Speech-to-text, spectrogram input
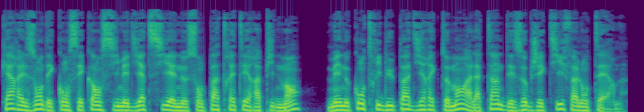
car elles ont des conséquences immédiates si elles ne sont pas traitées rapidement, mais ne contribuent pas directement à l'atteinte des objectifs à long terme.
